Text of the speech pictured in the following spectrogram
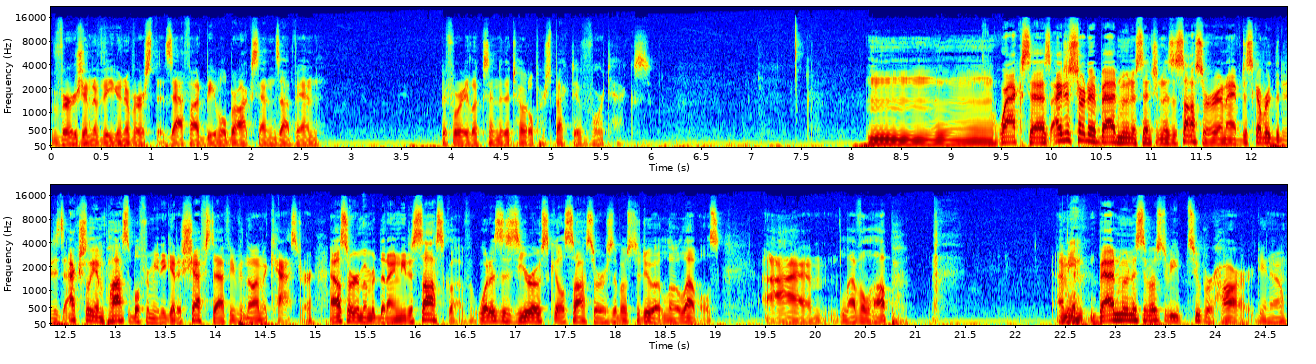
version of the universe that Zaphod Beeblebrox ends up in before he looks into the total perspective vortex. Mm, Wax says, I just started Bad Moon Ascension as a sorcerer, and I have discovered that it is actually impossible for me to get a chef staff even though I'm a caster. I also remembered that I need a sauce glove. What is a zero skill sorcerer supposed to do at low levels? Um, level up? I mean, Bad Moon is supposed to be super hard, you know?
